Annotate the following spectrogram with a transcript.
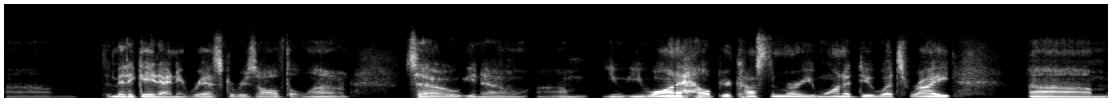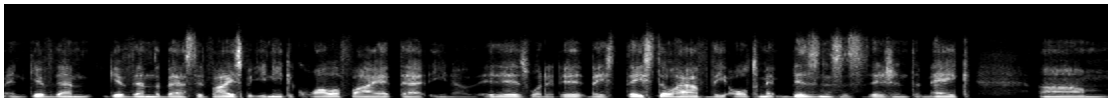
um, to mitigate any risk or resolve the loan. So, you know, um, you, you want to help your customer, you want to do what's right um, and give them give them the best advice but you need to qualify it that you know it is what it is. They, they still have the ultimate business decision to make um,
